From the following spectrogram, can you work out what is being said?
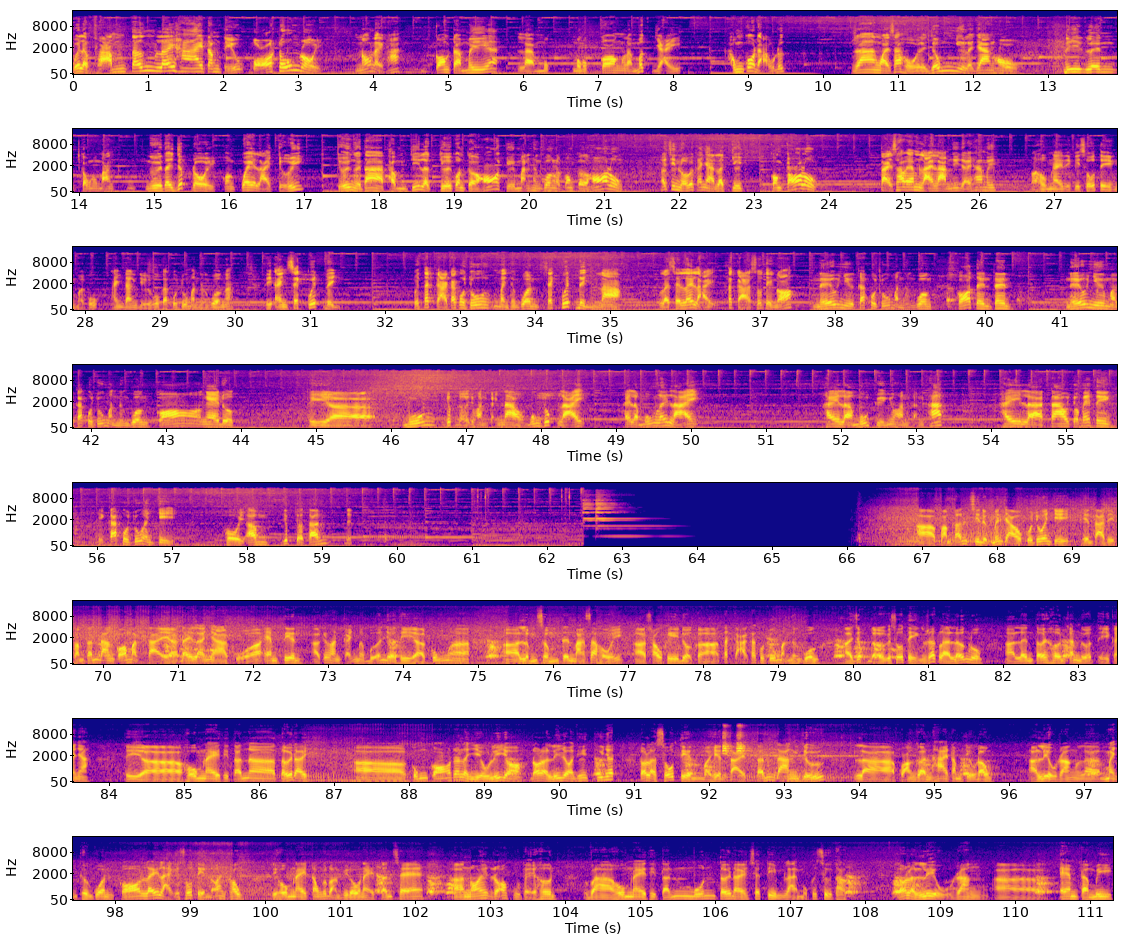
với là phạm tấn lấy 200 triệu bỏ trốn rồi. Nó lại khác con trà my á là một một, con là mất dạy không có đạo đức. Ra ngoài xã hội là giống như là giang hồ. Đi lên cộng đồng mạng người ta giúp rồi còn quay lại chửi. Chửi người ta thậm chí là chửi con cờ hó chửi mạnh thường quân là con cờ hó luôn. Nói xin lỗi với cả nhà là chửi con chó luôn. Tại sao em lại làm như vậy ha mi và hôm nay thì cái số tiền mà của anh đang giữ của các cô chú mạnh thường quân á thì anh sẽ quyết định với tất cả các cô chú mạnh thường quân sẽ quyết định là là sẽ lấy lại tất cả số tiền đó. Nếu như các cô chú mạnh thường quân có tên trên nếu như mà các cô chú mạnh thường quân có nghe được thì à, muốn giúp đỡ cho hoàn cảnh nào muốn rút lại hay là muốn lấy lại hay là muốn chuyển cho hoàn cảnh khác hay là trao cho bé tiên thì các cô chú anh chị hồi âm giúp cho tấn để À, Phạm Tấn xin được mến chào cô chú anh chị. Hiện tại thì Phạm Tấn đang có mặt tại à, đây là nhà của em Tiên. À, Cái hoàn cảnh mà bữa giờ thì à, cũng à, à, lùm xùm trên mạng xã hội à, Sau khi được à, tất cả các cô chú mạnh thường quân à, giúp đỡ cái số tiền rất là lớn luôn à, Lên tới hơn cả nửa tỷ cả nhà. Thì à, hôm nay thì Tấn à, tới đây à, cũng có rất là nhiều lý do. Đó là lý do thứ, thứ nhất Đó là số tiền mà hiện tại Tấn đang giữ là khoảng gần 200 triệu đồng. À, liệu rằng là mạnh thường quân có lấy lại cái số tiền đó hay không? Thì hôm nay trong cái đoạn video này tấn sẽ à, nói rõ cụ thể hơn. Và hôm nay thì tấn muốn tới đây sẽ tìm lại một cái sự thật. Đó là liệu rằng à, em trà my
